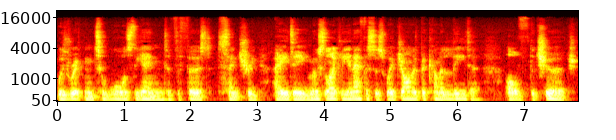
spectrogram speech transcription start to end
was written towards the end of the first century AD, most likely in Ephesus, where John had become a leader of the church.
